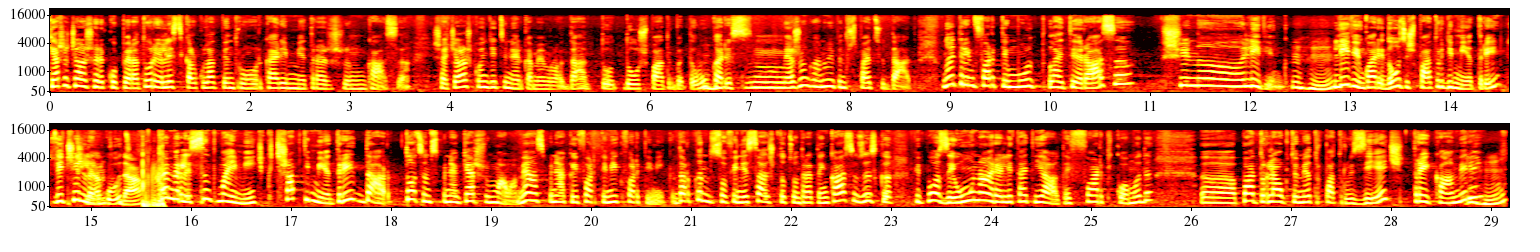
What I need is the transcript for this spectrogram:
chiar și același recuperator, el este calculat pentru oricare metraj în casă. Și același condiționer, ca mi-am luat, da, tot 24 bătău, uh -huh. care mi-ajung anume pentru spațiu dat. Noi trăim foarte mult la terasă, și în uh, living. Uh -huh. Living are 24 de metri, deci e lărgut. Da. Camerele sunt mai mici, cât 7 metri, dar toți îmi spuneau, chiar și mama mea spunea că e foarte mic, foarte mic. Dar când s-o finisat și toți au intrat în casă, au zis că pe poză e una, în realitate e alta. E foarte comodă. Uh, 4 la 8 metru 40, 3 camere. Uh -huh.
